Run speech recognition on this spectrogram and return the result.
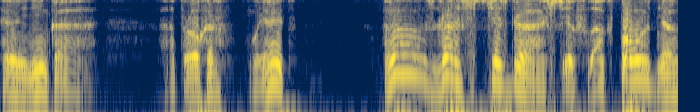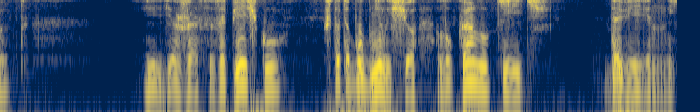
Эй, Нинка, а Прохор гуляет? А, здрасте, здрасте, флаг поднят. И, держась за печку, что-то бубнил еще Лука Лукич, доверенный.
